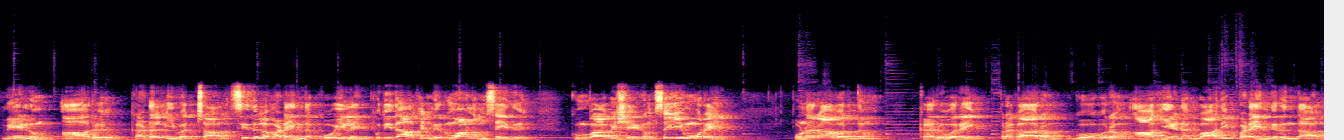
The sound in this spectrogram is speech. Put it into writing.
மேலும் ஆறு கடல் இவற்றால் சிதிலமடைந்த கோயிலை புதிதாக நிர்மாணம் செய்து கும்பாபிஷேகம் செய்யும் முறை. புனராவர்த்தம். கருவறை பிரகாரம் கோபுரம் ஆகியன பாதிப்படைந்திருந்தால்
